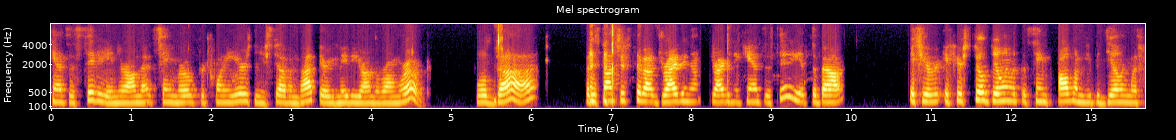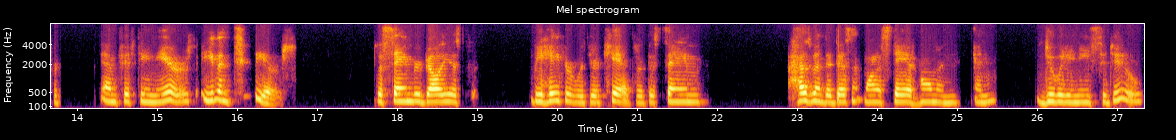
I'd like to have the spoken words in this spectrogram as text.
Kansas City and you're on that same road for 20 years and you still haven't got there, maybe you're on the wrong road. Well, duh. But it's not just about driving up driving to Kansas City. It's about if you're if you're still dealing with the same problem you've been dealing with for 10, 15 years, even two years, the same rebellious behavior with your kids or the same husband that doesn't want to stay at home and, and do what he needs to do,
